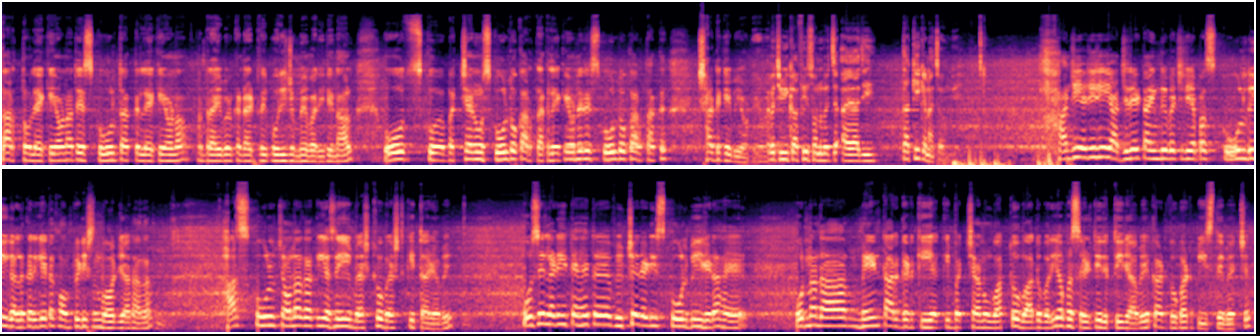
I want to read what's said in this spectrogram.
ਘਰ ਤੋਂ ਲੈ ਕੇ ਆਉਣਾ ਤੇ ਸਕੂਲ ਤੱਕ ਲੈ ਕੇ ਆਉਣਾ ਡਰਾਈਵਰ ਕੰਡਕਟਰ ਦੀ ਪੂਰੀ ਜ਼ਿੰਮੇਵਾਰੀ ਦੇ ਨਾਲ। ਉਹ ਬੱਚਿਆਂ ਨੂੰ ਸਕੂਲ ਤੋਂ ਘਰ ਤੱਕ ਲੈ ਕੇ ਆਉਂਦੇ ਤੇ ਸਕੂਲ ਤੋਂ ਘਰ ਤੱਕ ਛੱਡ ਕੇ ਵੀ ਆਉਂਦੇ ਆ ਵਿੱਚ ਵੀ ਕਾਫੀ ਸੁਣ ਵਿੱਚ ਆਇਆ ਜੀ ਤਾਂ ਕੀ ਕਹਿਣਾ ਚਾਹੋਗੇ? ਹਾਂਜੀ ਅਜੀ ਜੀ ਅੱਜ ਦੇ ਟਾਈਮ ਦੇ ਵਿੱਚ ਜੇ ਆਪਾਂ ਸਕੂਲ ਦੀ ਗੱਲ ਕਰੀਏ ਤਾਂ ਕੰਪੀਟੀਸ਼ਨ ਬਹੁਤ ਜ਼ਿਆਦਾ ਹੈਗਾ ਹਰ ਸਕੂਲ ਚਾਹੁੰਦਾਗਾ ਕਿ ਅਸੀਂ ਬੈਸਟ ਤੋਂ ਬੈਸਟ ਕੀਤਾ ਜਾਵੇ। ਉਸੇ ਲੜੀ ਤਹਿਤ ਫਿਊਚਰ ਰੈਡੀ ਸਕੂਲ ਵੀ ਜਿਹੜਾ ਹੈ ਉਹਨਾਂ ਦਾ ਮੇਨ ਟਾਰਗੇਟ ਕੀ ਹੈ ਕਿ ਬੱਚਿਆਂ ਨੂੰ ਵੱਧ ਤੋਂ ਵੱਧ ਵਧੀਆ ਫੈਸਿਲਿਟੀ ਦਿੱਤੀ ਜਾਵੇ, ਘੱਟ ਤੋਂ ਘੱਟ ਫੀਸ ਦੇ ਵਿੱਚ।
